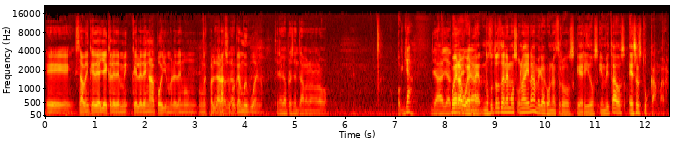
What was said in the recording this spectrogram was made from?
eh, saben que de ayer que le den, que le den el apoyo y me le den un, un espaldarazo, porque es muy bueno. Tiene que presentármelo, no lo... ya. Ya, ya. Bueno, Werner, ya. nosotros tenemos una dinámica con nuestros queridos invitados. Esa es tu cámara.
